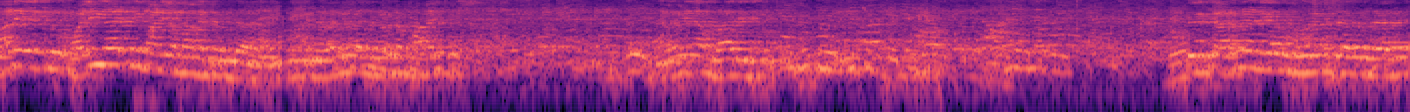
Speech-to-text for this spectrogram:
மாநிலங்களும் வழிகாட்டி மாநிலமாக இருந்தார். இன்னைக்கு நிலைமையில அந்த நிலைமை மாறிடுச்சு. நிலைமையில மாறிடுச்சு. திரு கருணாநிதி அவர் முதலமைச்சர் இருந்தாரு.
